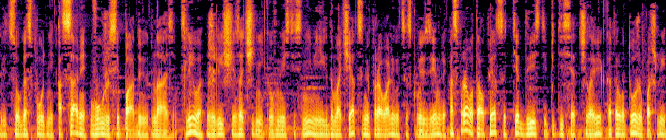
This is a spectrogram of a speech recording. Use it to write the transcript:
лицо Господне, а сами в ужасе падают на землю. Слева жилище зачинников вместе с ними и их домочадцами проваливается сквозь землю, а справа толпятся те 250 человек, которые тоже пошли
